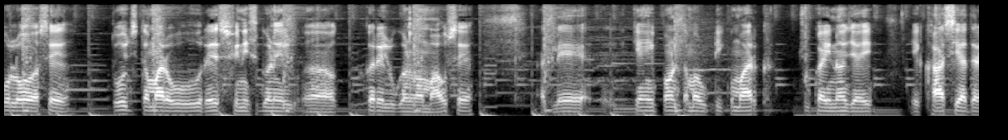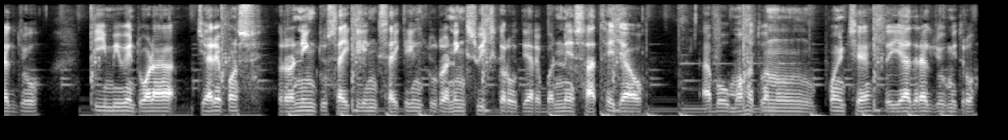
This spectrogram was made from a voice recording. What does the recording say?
ફોલો હશે, તો જ તમારું રેસ ફિનિશ ગણેલું કરેલું ગણવામાં આવશે. એટલે ક્યાંય પણ તમારું ટીક માર્ક ચૂકાઈ ન જાય. એ ખાસ યાદ રાખજો. ટીમ ઇવેન્ટવાળા જ્યારે પણ running to cycling cycling to running switch કરો ત્યારે બંને સાથે જાઓ. આ બહુ મહત્ત્વનું પોઈન્ટ છે, તો યાદ રાખજો મિત્રો.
